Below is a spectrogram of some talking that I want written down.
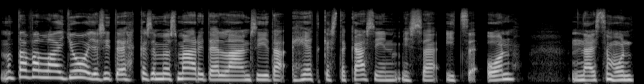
No tavallaan joo, ja sitten ehkä se myös määritellään siitä hetkestä käsin, missä itse on näissä mun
